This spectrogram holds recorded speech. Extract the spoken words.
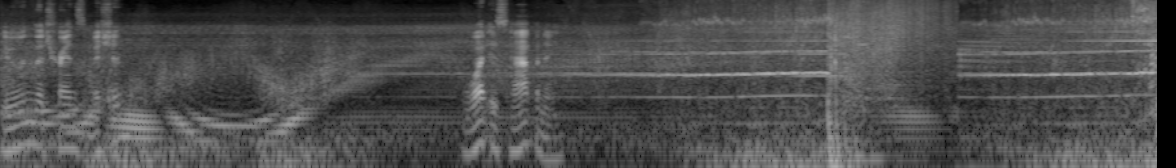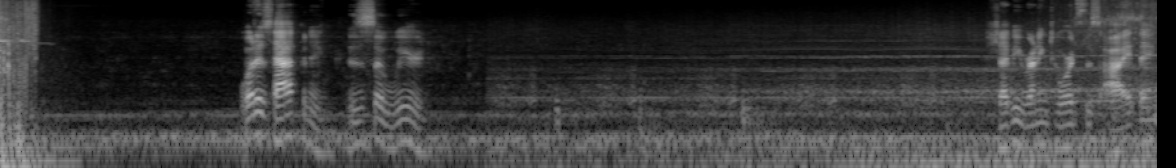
Tune the transmission? What is happening? What is happening? This is so weird. Should I be running towards this eye thing?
